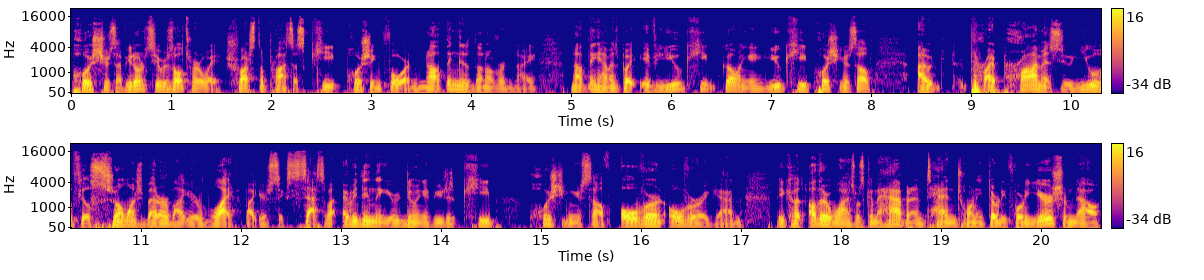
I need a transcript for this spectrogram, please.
Push yourself. You don't see results right away. Trust the process. Keep pushing forward. Nothing is done overnight. Nothing happens. But if you keep going and you keep pushing yourself, I, would, I promise you, you will feel so much better about your life, about your success, about everything that you're doing if you just keep pushing yourself over and over again because otherwise what's going to happen in 10 20 30 40 years from now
